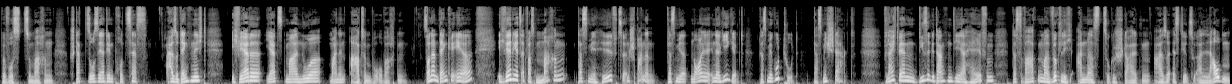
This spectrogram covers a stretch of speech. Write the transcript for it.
bewusst zu machen, statt so sehr den Prozess. Also denk nicht, ich werde jetzt mal nur meinen Atem beobachten, sondern denke eher, ich werde jetzt etwas machen, das mir hilft zu entspannen, das mir neue Energie gibt, das mir gut tut, das mich stärkt. Vielleicht werden diese Gedanken dir ja helfen, das Warten mal wirklich anders zu gestalten, also es dir zu erlauben,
